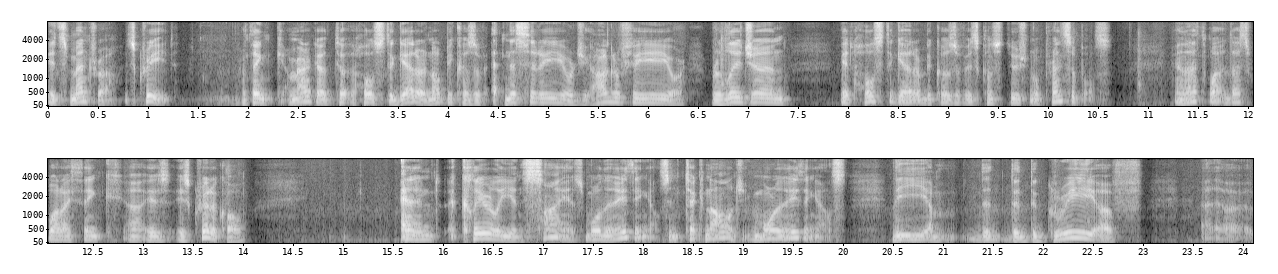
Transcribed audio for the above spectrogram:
its mantra, its creed. I think America t- holds together not because of ethnicity or geography or religion. It holds together because of its constitutional principles. And that's what, that's what I think uh, is, is critical. And clearly in science, more than anything else, in technology, more than anything else, the, um, the, the degree of uh,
